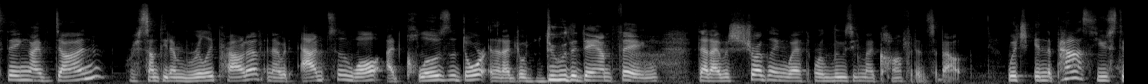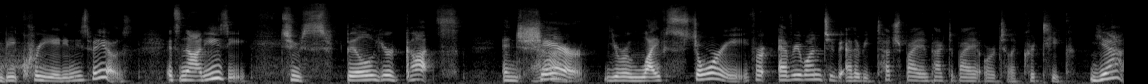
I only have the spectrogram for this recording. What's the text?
thing I've done or something I'm really proud of, and I would add it to the wall. I'd close the door, and then I'd go do the damn thing that I was struggling with or losing my confidence about, which in the past used to be creating these videos. It's not easy to spill your guts and share your life story. For everyone to either be touched by, impacted by it, or to like critique. Yeah,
